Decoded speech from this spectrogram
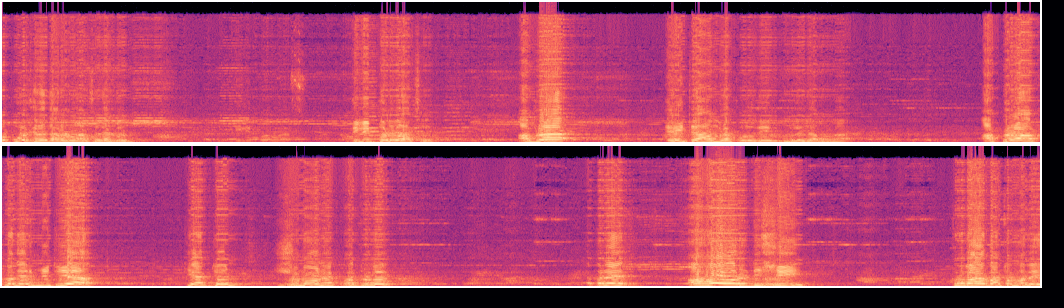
অপু? এখানে দাঁড়ানো আছে, দেখুন। দিলীপ বড়ুয়া আছে। আমরা, এইটা আমরা কোনোদিন ভুলে যাব না। আপনারা, আপনাদের মিডিয়া কি একজন সুমন, এক ভদ্রলোক মানে অহর নিশি ক্রমাগত ভাবে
